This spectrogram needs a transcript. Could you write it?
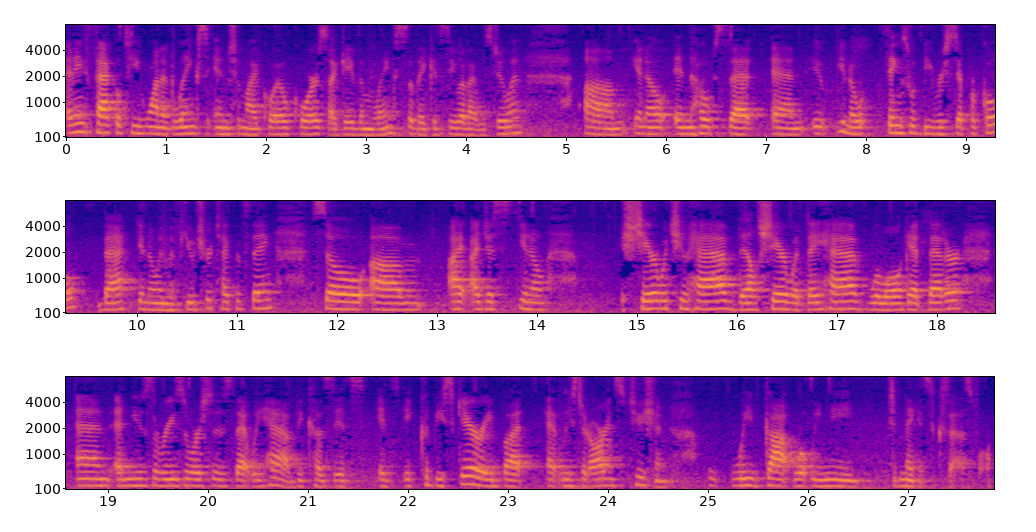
any faculty who wanted links into my COIL course, I gave them links so they could see what I was doing. Um, you know, in hopes that, and it, you know, things would be reciprocal back, you know, in the future type of thing. So um, I, I, just, you know, share what you have, they'll share what they have, we'll all get better, and, and use the resources that we have, because it's, it's, it could be scary, but at least at our institution, we've got what we need to make it successful.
